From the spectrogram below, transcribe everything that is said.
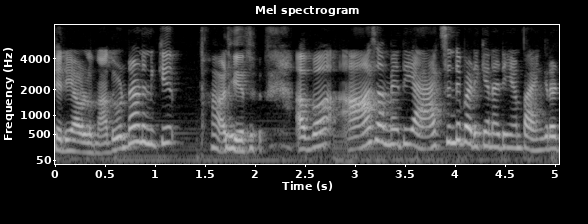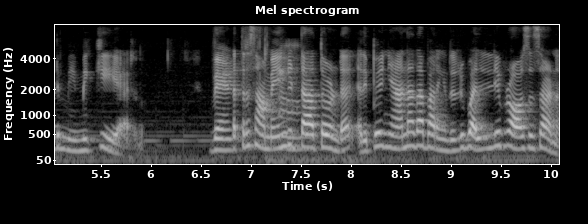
ശരിയാവുള്ളൂ. അതുകൊണ്ടാണ് എനിക്ക് പാളിയത് അപ്പോൾ ആ സമയത്ത് ഈ ആക്സിന്റ് പഠിക്കാനായിട്ട് ഞാൻ ഭയങ്കരമായിട്ട് മിമിക് ചെയ്യായിരുന്നു വേണ്ടത്ര സമയം. കിട്ടാത്തതുകൊണ്ട് അതിപ്പോൾ ഞാനതാ പറഞ്ഞത് ഒരു വലിയ പ്രോസസ്സാണ്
